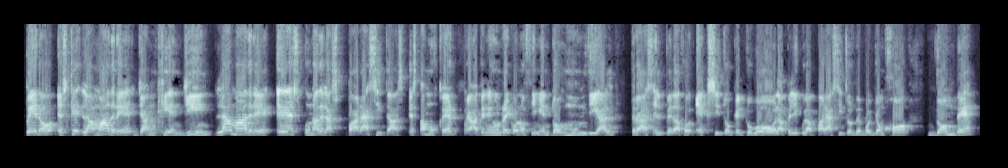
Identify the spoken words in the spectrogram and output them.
Pero es que la madre, Yang Hien-jin, la madre es una de las parásitas. Esta mujer ha tenido un reconocimiento mundial tras el pedazo éxito que tuvo la película Parásitos de Bo Joon-ho, donde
